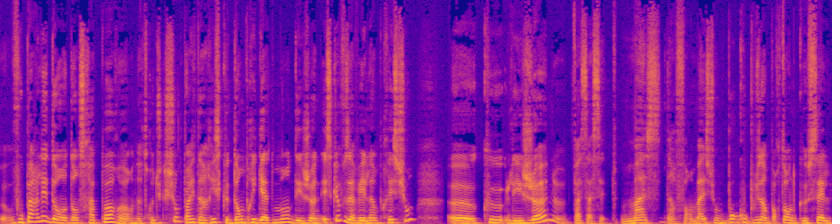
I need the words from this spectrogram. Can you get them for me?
Vous parlez dans, dans, ce rapport euh, en introduction, vous parlez d'un risque d'embrigadement des jeunes. Est-ce que vous avez l'impression euh, que les jeunes, face à cette masse d'informations beaucoup plus importante que celle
